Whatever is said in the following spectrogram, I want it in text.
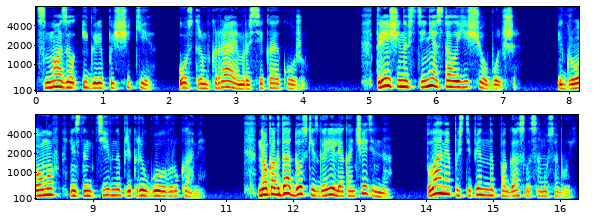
смазал Игоря по щеке, острым краем рассекая кожу. Трещина в стене стала еще больше. и Громов инстинктивно прикрыл голову руками. Но когда доски сгорели окончательно, пламя постепенно погасло само собой.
